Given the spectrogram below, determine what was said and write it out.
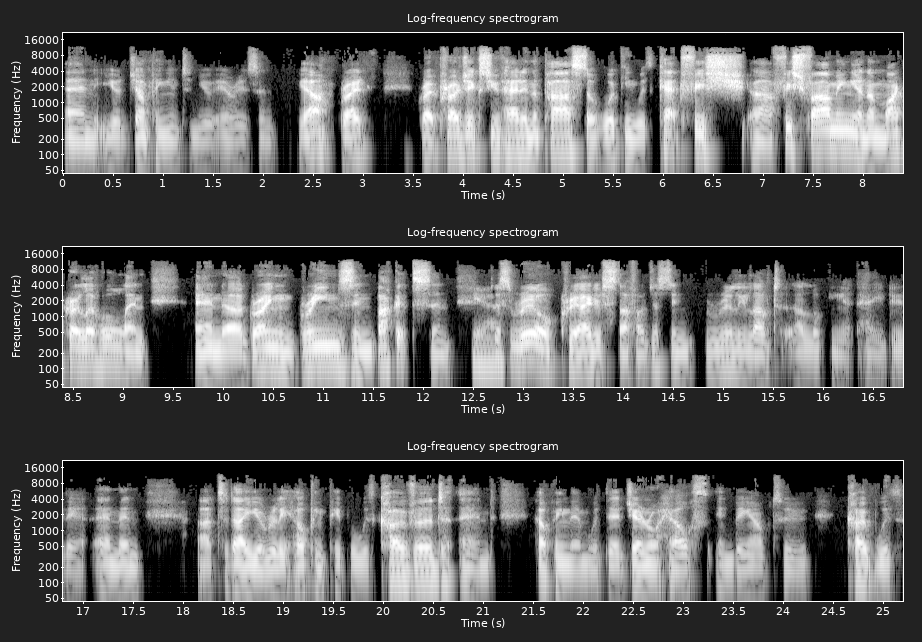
and you're jumping into new areas. And yeah, great, great projects you've had in the past of working with catfish, uh, fish farming and a micro level, and and uh, growing greens in buckets, and yeah. just real creative stuff. I just in, really loved uh, looking at how you do that, and then. uh, today you're really helping people with COVID and helping them with their general health in being able to cope with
